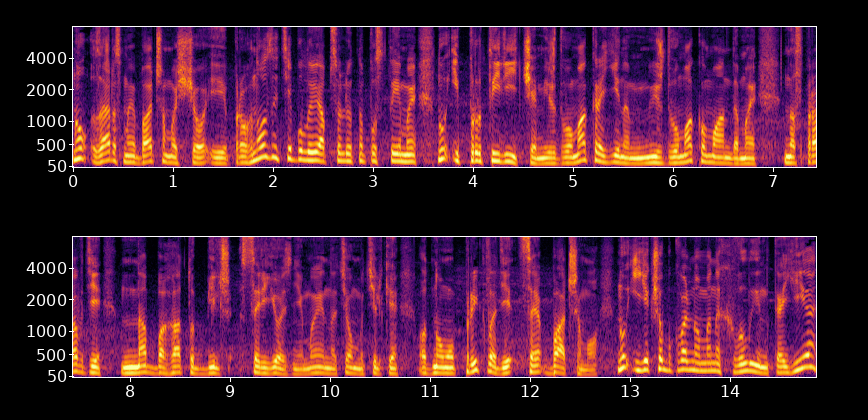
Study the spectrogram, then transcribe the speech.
Ну зараз ми бачимо, що і прогнози ці були абсолютно пустими. Ну і протиріччя між двома країнами, між двома командами насправді набагато більш серйозні. Ми на цьому тільки одному прикладі це бачимо. Ну і якщо буквально у мене хвилинка є,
